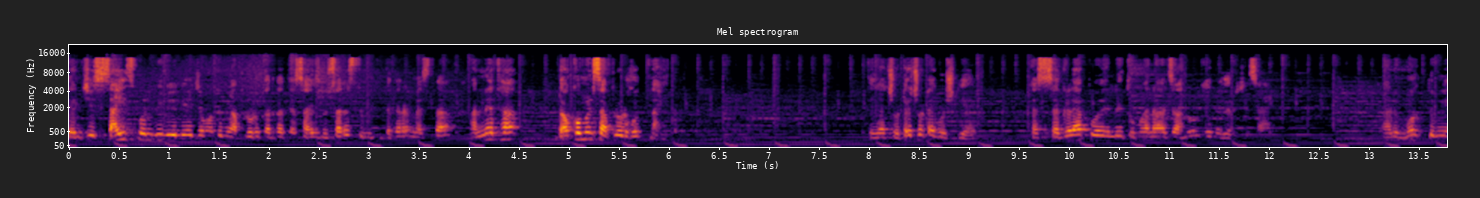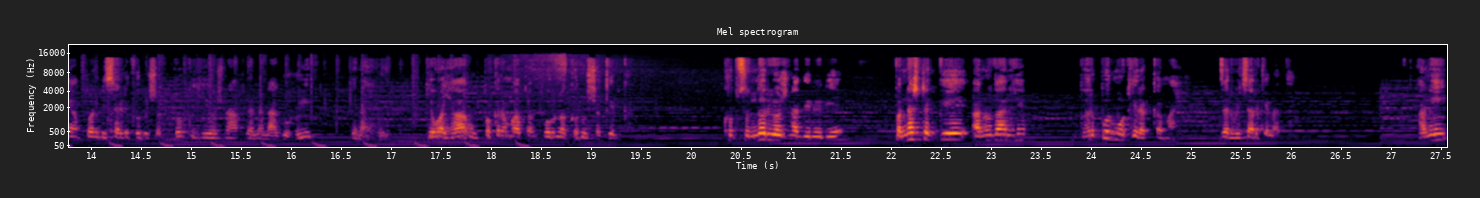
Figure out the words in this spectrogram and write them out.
त्यांची साईज पण दिलेली आहे. जेव्हा तुम्ही अपलोड करता त्या साईजनुसारच तुम्ही तिथे करा नसता. अन्यथा डॉक्युमेंट्स अपलोड होत नाहीत. तर या छोट्या छोट्या गोष्टी आहेत. ह्या सगळ्या पहिले तुम्हाला जाणून घेणं गरजेचं आहे. आणि मग तुम्ही आपण डिसाईड करू शकतो की ही योजना आपल्याला लागू होईल की नाही होईल. किंवा ह्या उपक्रम आपण पूर्ण करू शकेल का? खूप सुंदर योजना दिलेली आहे. पन्नास टक्के अनुदान हे भरपूर मोठी रक्कम आहे जर विचार केला तर. आणि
